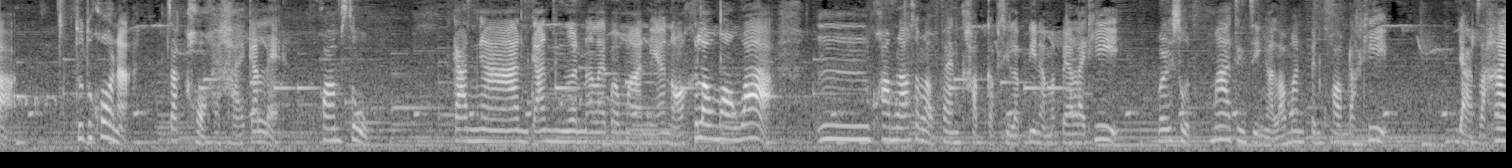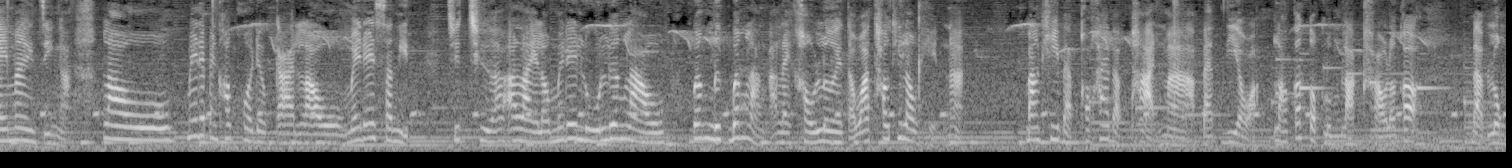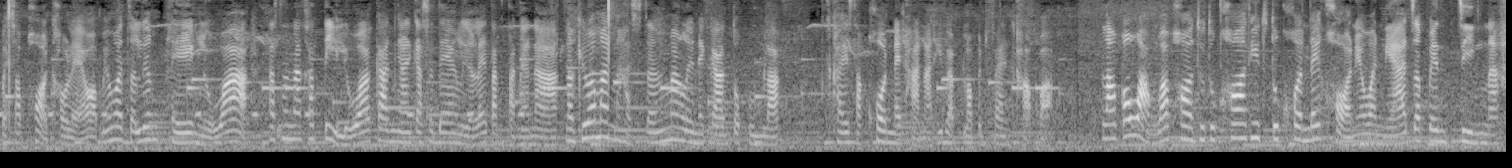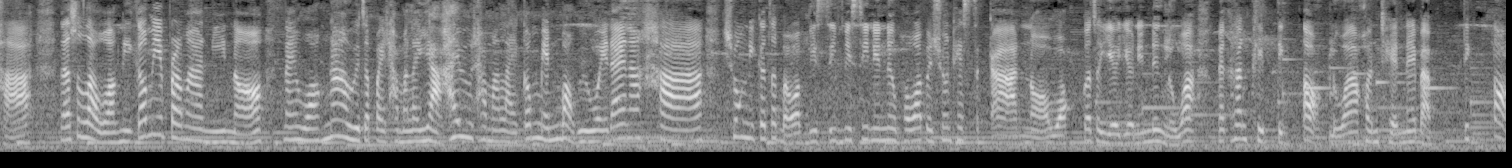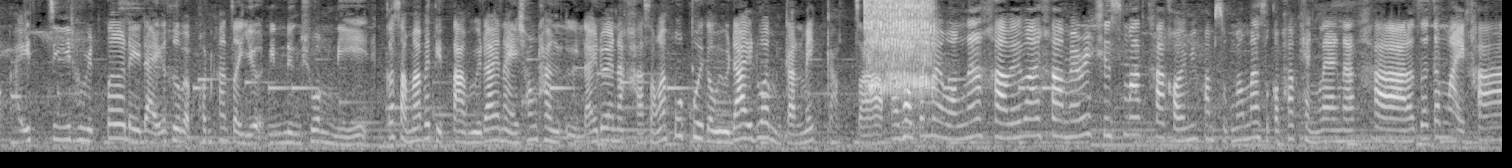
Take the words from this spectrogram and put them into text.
ทุกๆคนอะจะขอคล้ายๆกันแหละ ความสุข การงาน การเงินอะไรประมาณนี้เนาะคือเรามองว่าความรักสำหรับแฟนคลับกับศิลปินอะมันเป็นอะไรที่บริสุทธิ์มากจริง ๆอะแล้วมันเป็นความรักที่ อยากจะให้มากจริงๆอะเราไม่ได้เป็นครอบครัวเดียวกัน เราไม่ได้สนิทชิดเชื้ออะไร เราไม่ได้รู้เรื่องเราเบื้องลึกเบื้องหลังอะไรเขาเลย แต่ว่าเท่าที่เราเห็นน่ะ บางทีแบบเขาแค่แบบผ่านมาแป๊บเดียวอะเราก็ตกหลุมรักเขาแล้วก็แบบลงไปซัพพอร์ตเขาแล้วอะไม่ว่าจะเรื่องเพลงหรือว่าทัศนคติหรือว่าการงานการแสดงหรืออะไรต่างๆนานา เราคิดว่ามันมหัศจรรย์มากๆเลยในการตกหลุมรัก ใครสักคนในฐานะที่แบบเราเป็นแฟนคลับอะ เราก็หวังว่าพรทุกๆข้อที่ทุกๆคนได้ขอในวันนี้จะเป็นจริงนะคะ และสำหรับวอล์กนี้ก็มีประมาณนี้เนาะ ในวอล์กหน้าวิวจะไปทำอะไรอยากให้วิวทำอะไรก็เม้นบอกวิวไว้ได้นะคะ ช่วงนี้ก็จะแบบว่าบิซี่บิซี่นิดนึงเพราะว่าเป็นช่วงเทศกาลเนาะวอล์กก็จะเยอะๆนิดนึงหรือว่าแม้กระทั่งคลิปติ๊กต็อกหรือว่าคอนเทนต์ในแบบ TikTok IG Twitter ใด ๆ ก็คือแบบค่อนข้างจะเยอะนิดนึงช่วงนี้ ก็สามารถไปติดตามวิวได้ในช่องทางอื่นได้ด้วยนะคะ สามารถพูดคุยกับวิวได้ด้วยเหมือนกันไม่กัดจ้าแล้วพบกันใหม่วังหน้าค่ะ บ๊ายบายค่ะ Merry Christmas ค่ะ ขอให้มีความสุขมาก ๆ สุขภาพแข็งแรงนะคะ แล้วเจอกันใหม่ค่ะ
